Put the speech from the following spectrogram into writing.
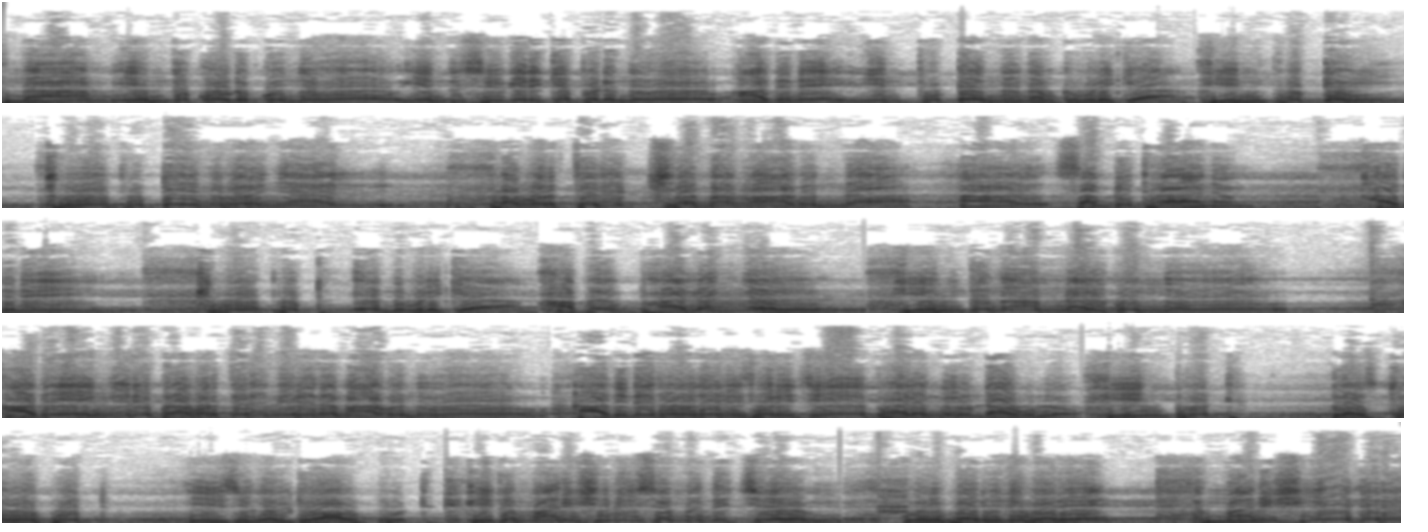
നാം എന്ത് കൊടുക്കുന്നുവോ എന്ത് സ്വീകരിക്കപ്പെടുന്നുവോ അതിനെ ഇൻപുട്ട് എന്ന് നമുക്ക് വിളിക്കാം. ഇൻപുട്ടും ത്രൂപുട്ട് എന്ന് പറഞ്ഞാൽ പ്രവർത്തനക്ഷമമാകുന്ന ആ സംവിധാനം. അതിനെ ത്രൂപുട്ട് എന്ന് വിളിക്കാം. അപ്പൊ ഫലങ്ങൾ എന്ത് നാം നൽകുന്നുവോ അത് എങ്ങനെ പ്രവർത്തന നിരതമാകുന്നുവോ? അതിന്റെ തോതനുസരിച്ച് ഫലങ്ങൾ ഉണ്ടാകുള്ളൂ input plus throughput is equal to output ഇത് മനുഷ്യനെ സംബന്ധിച്ച് ഒരു പരിധിവരെ മനുഷ്യേതര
